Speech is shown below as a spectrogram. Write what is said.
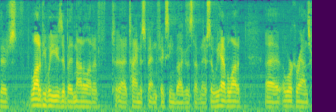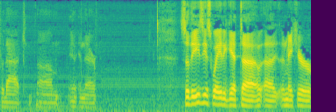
there's a lot of people use it, but not a lot of uh, time is spent in fixing bugs and stuff in there. So we have a lot of uh, workarounds for that um, in, in, there. So the easiest way to get uh, and make your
